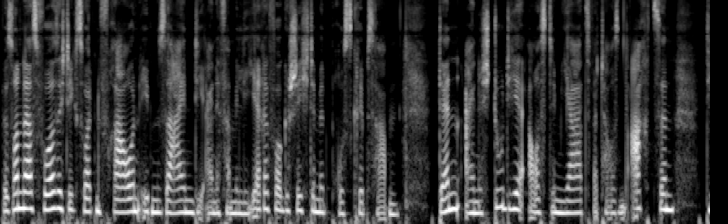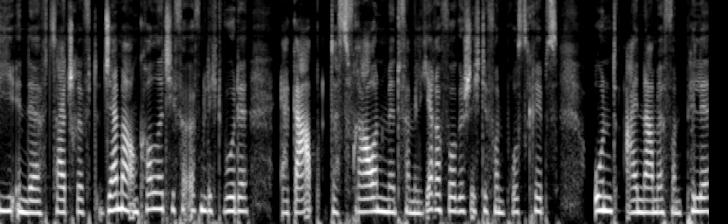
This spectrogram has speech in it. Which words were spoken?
Besonders vorsichtig sollten Frauen eben sein, die eine familiäre Vorgeschichte mit Brustkrebs haben. Denn eine Studie aus dem Jahr 2018, die in der Zeitschrift JAMA Oncology veröffentlicht wurde, ergab, dass Frauen mit familiärer Vorgeschichte von Brustkrebs und Einnahme von Pille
